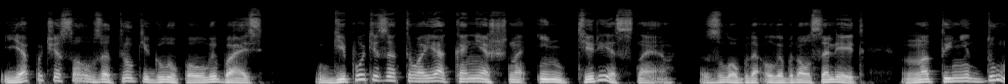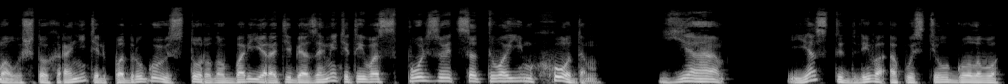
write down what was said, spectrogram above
Я почесал в затылке, глупо улыбаясь. «Гипотеза твоя, конечно, интересная», — злобно улыбнулся Лейт. «Но ты не думал, что хранитель по другую сторону барьера тебя заметит и воспользуется твоим ходом?» «Я...» Я стыдливо опустил голову.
